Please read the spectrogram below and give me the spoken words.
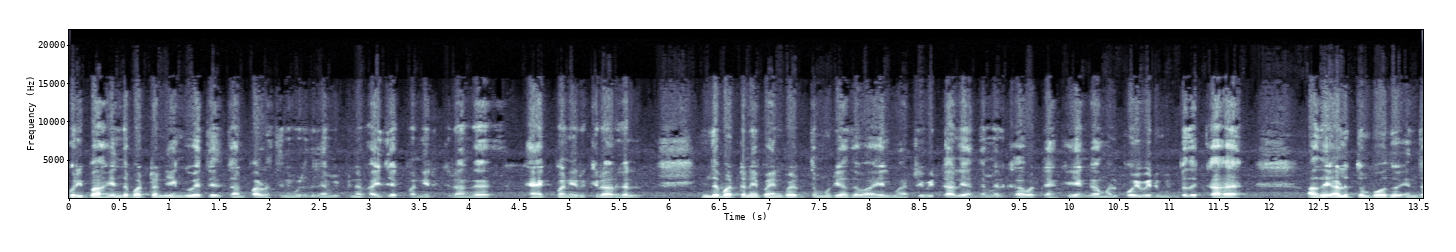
குறிப்பாக இந்த பட்டன் எங்கு வைத்தது தான் பாலஸ்தீன விடுதலை அமைப்பினர் ஹைஜாக் பண்ணியிருக்கிறாங்க ஹேக் பண்ணியிருக்கிறார்கள். இந்த பட்டனை பயன்படுத்த முடியாத வாயில் மாற்றிவிட்டாலே அந்த மெர்காவா டேங்க் இயங்காமல் போய்விடும் என்பதற்காக அதை அழுத்தும் போது எந்த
